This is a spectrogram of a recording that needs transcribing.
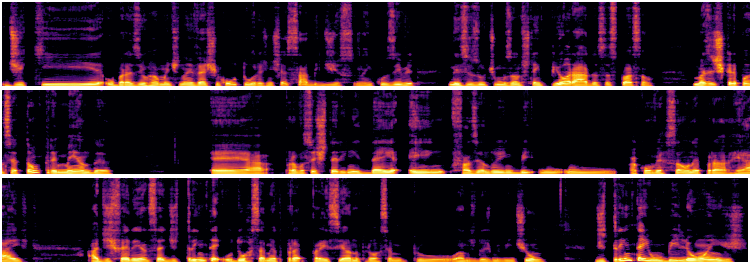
de que o Brasil realmente não investe em cultura. A gente já sabe disso, né? Inclusive, nesses últimos anos tem piorado essa situação. Mas a discrepância é tão tremenda, é, para vocês terem ideia, em fazendo em, o, o, a conversão né, para reais, a diferença é de 30, do orçamento para esse ano, para o ano de 2021, de 31 bilhões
